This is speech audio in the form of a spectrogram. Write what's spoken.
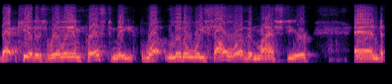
that kid has really impressed me. What little we saw of him last year, and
